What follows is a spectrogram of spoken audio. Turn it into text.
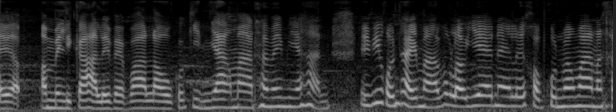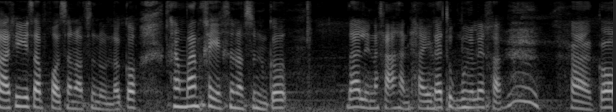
ล์แบบอเมริกาเลยแบบว่าเราก็กินยากมาก ถ้าไม่มีอาหารพี่พี่ๆคนไทยมา พวกเราแย่แน่เลยขอบคุณมากๆนะคะ ที่ซัพพอร์ตสนับสนุน แล้วก็ทางบ้านใครอยากสนับสนุนก็ได้เลยนะคะอาหารไทยได้ทุกมื้อเลยค่ะ ค่ะก็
